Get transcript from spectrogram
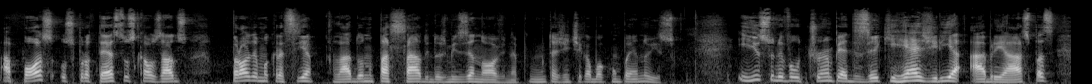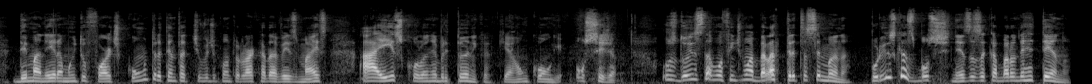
após os protestos causados pró-democracia lá do ano passado, em 2019. Né? Muita gente acabou acompanhando isso. E isso levou Trump a dizer que reagiria, abre aspas, de maneira muito forte contra a tentativa de controlar cada vez mais a ex-colônia britânica, que é Hong Kong. Ou seja, os dois estavam a fim de uma bela treta semana. Por isso que as bolsas chinesas acabaram derretendo.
